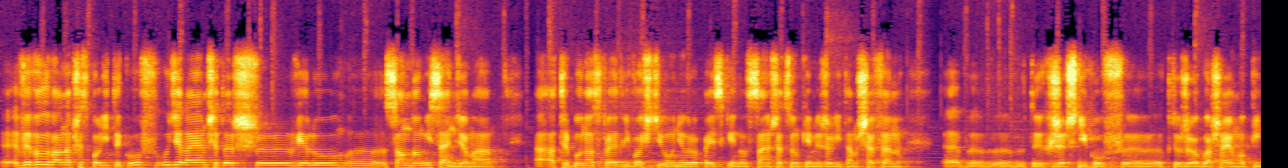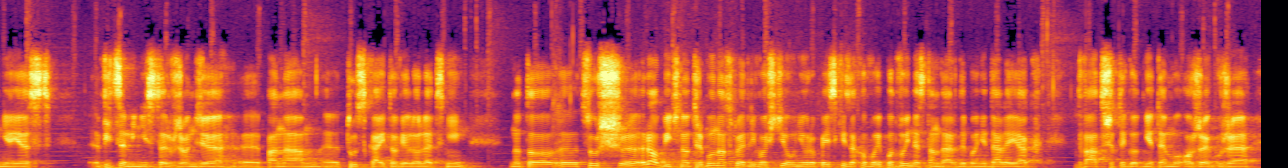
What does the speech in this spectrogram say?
e, wywoływane przez polityków udzielają się też e, wielu sądom i sędziom, a, a, a Trybunał Sprawiedliwości Unii Europejskiej, no z całym szacunkiem, jeżeli tam szefem tych rzeczników, którzy ogłaszają opinię jest wiceminister w rządzie e, pana e, Tuska i to wieloletni, no to e, cóż e, robić? No, Trybunał Sprawiedliwości Unii Europejskiej zachowuje podwójne standardy, bo nie dalej jak dwa, trzy tygodnie temu orzekł, że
